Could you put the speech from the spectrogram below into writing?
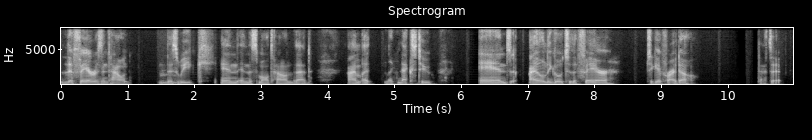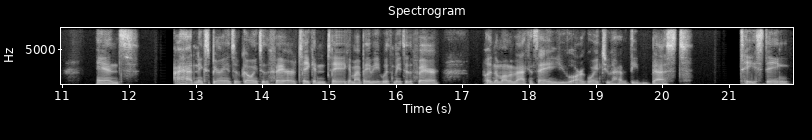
the fair is in town this Mhm. week in in the small town that I'm uh, like next to, and I only go to the fair to get fried dough. That's it. And I had an experience of going to the fair, taking taking my baby with me to the fair, putting them on my back and saying, "You are going to have the best tasting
